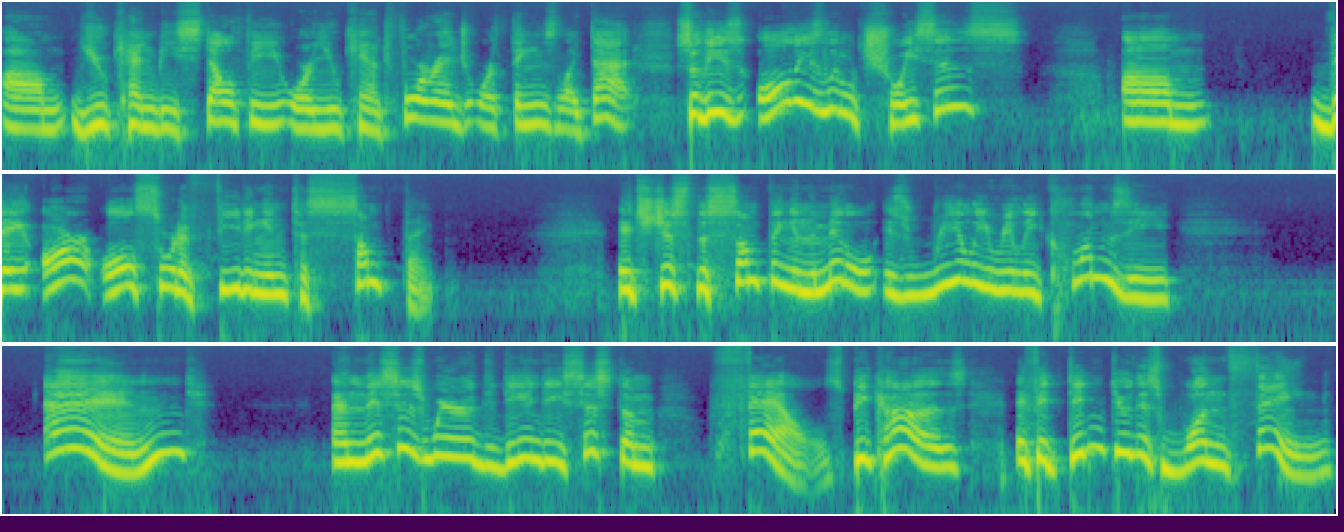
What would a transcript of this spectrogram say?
um, you can be stealthy or you can't forage or things like that. So these all these little choices, um, they are all sort of feeding into something. It's just the something in the middle is really, really clumsy. And and this is where the D&D system fails because if it didn't do this one thing,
